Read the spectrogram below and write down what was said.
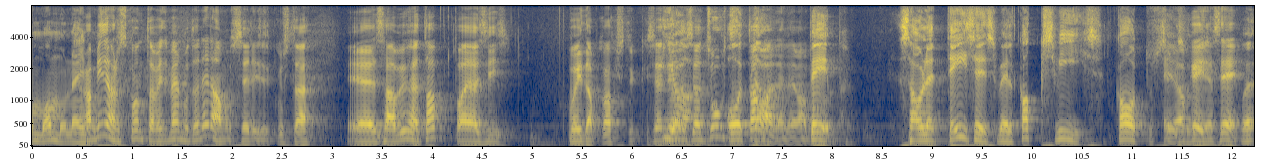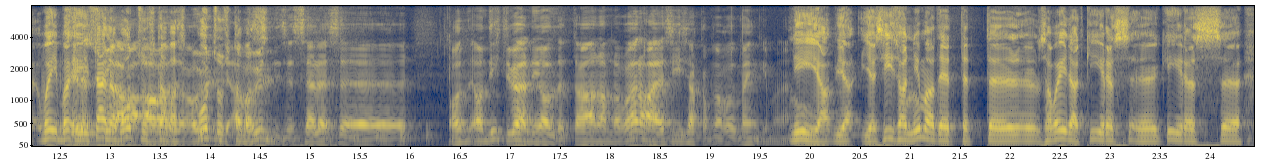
ammu-ammu näinud. aga minu arust Kontaveidi mängud on enamus sellised, kus ta äh, saab ühe tappa ja siis võidab kaks tükki, see on, see on suhteliselt oota, tavaline tema puhul. Sa oled teises veel kaks-viis kaotusseisus. okei okay,, no see. või, või tähendab otsustavas, otsustavas. üldises selles äh, on, on tihtipeale nii olnud, et ta annab nagu ära ja siis hakkab nagu mängima. nii ja, ja, ja siis on niimoodi, et, et äh, sa võidad kiires, kiires äh,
